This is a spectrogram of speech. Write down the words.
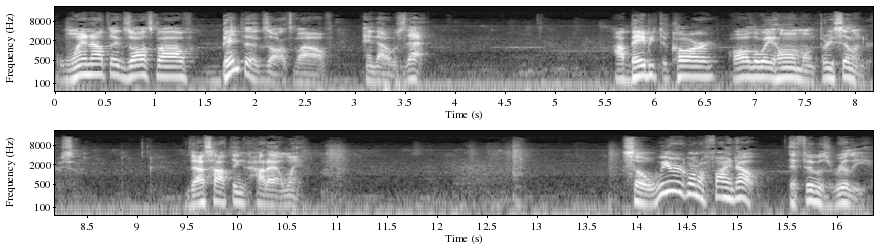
Went out the exhaust valve. Bent the exhaust valve. And that was that. I babied the car all the way home on three cylinders. That's how I think how that went. So we were going to find out if it was really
